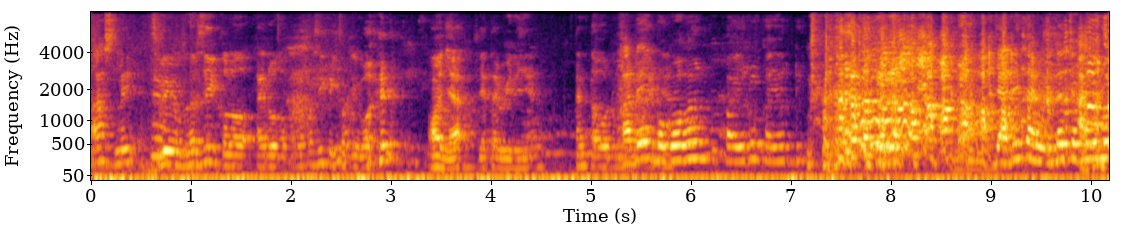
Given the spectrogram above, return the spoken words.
Asli. Tapi yang bener sih kalau Airul ke mana pasti ke Jordi Boy. Oh nya. Saya tahu ininya. Kan tahu nomor kade lainnya. bogohan Pak Irul ka Yordi jadi teh Winda cemburu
